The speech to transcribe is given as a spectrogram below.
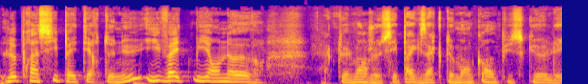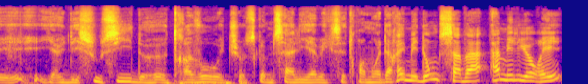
le principe a été retenu. Il va être mis en œuvre Actuellement, je ne sais pas exactement quand, puisque il y a eu des soucis de travaux et de choses comme ça liés avec ces trois mois d'arrêt. Mais donc, ça va améliorer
